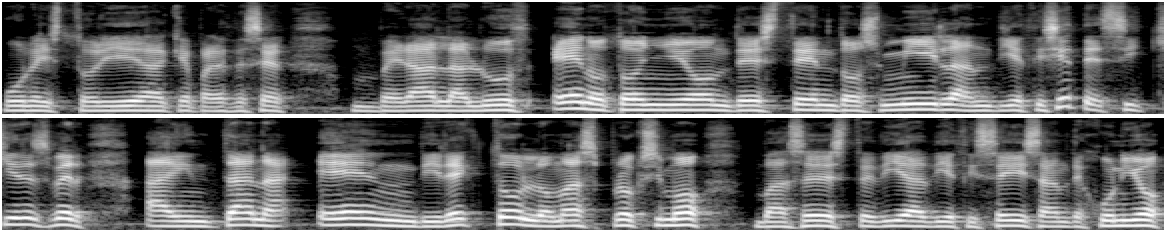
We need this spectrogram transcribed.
una historia que parece ser verá la luz en otoño de este 2017. Si quieres ver a Intana en directo, lo más próximo va a ser este día 16 de junio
